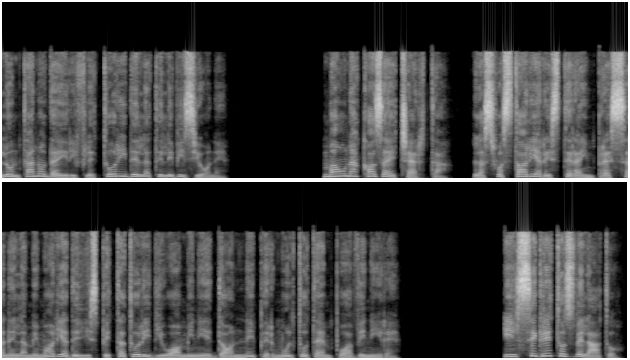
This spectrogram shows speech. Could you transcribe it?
lontano dai riflettori della televisione. Ma una cosa è certa, la sua storia resterà impressa nella memoria degli spettatori di uomini e donne per molto tempo a venire. Il segreto svelato,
